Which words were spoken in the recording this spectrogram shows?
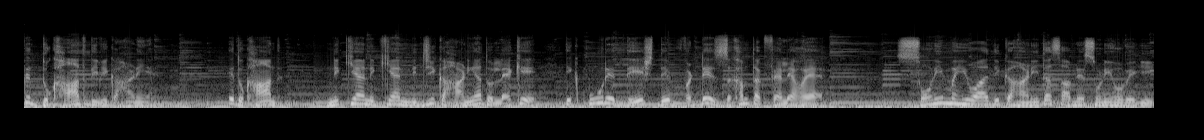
ਤੇ ਦੁਖਾਂਤ ਦੀ ਵੀ ਕਹਾਣੀ ਹੈ। ਇਹ ਦੁਖਾਂਤ ਨਿੱਕੀਆਂ ਨਿੱਕੀਆਂ ਨਿੱਜੀ ਕਹਾਣੀਆਂ ਤੋਂ ਲੈ ਕੇ ਇੱਕ ਪੂਰੇ ਦੇਸ਼ ਦੇ ਵੱਡੇ ਜ਼ਖਮ ਤੱਕ ਫੈਲਿਆ ਹੋਇਆ ਹੈ। ਸੋਨੀ ਮਹੀਵਾਲ ਦੀ ਕਹਾਣੀ ਤਾਂ ਸਭ ਨੇ ਸੁਣੀ ਹੋਵੇਗੀ।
